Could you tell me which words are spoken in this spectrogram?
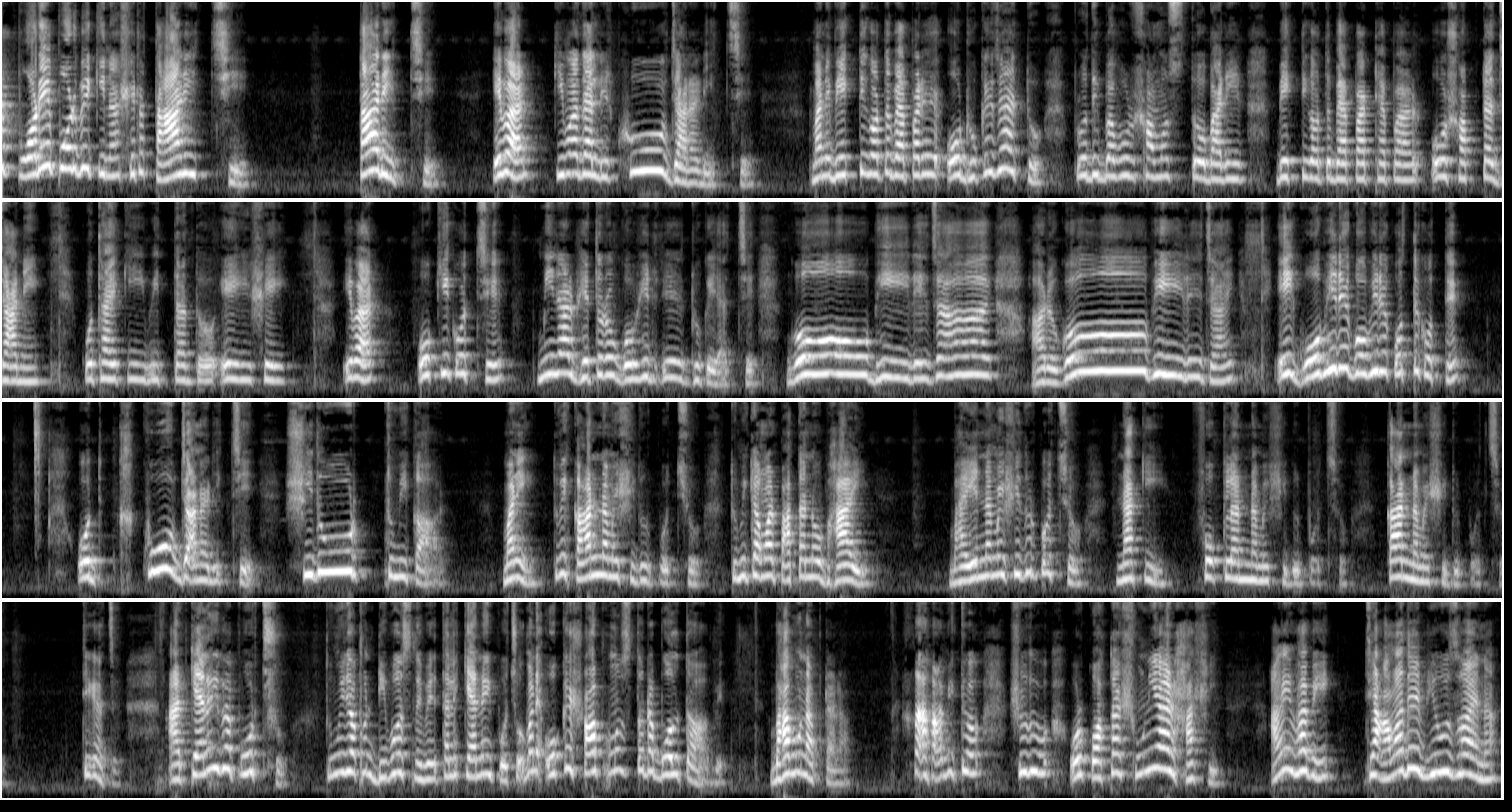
তারপরে পড়বে কিনা সেটা তার ইচ্ছে। তার ইচ্ছে। এবার কিমাদাল্লির খুব জানার ইচ্ছে। মানে ব্যক্তিগত ব্যাপারে ও ঢুকে যায় তো? প্রদীপবাবুর সমস্ত বাড়ির ব্যক্তিগত ব্যাপার ট্যাপার ও সবটা জানে। কোথায় কি বৃত্তান্ত, এই সেই। এবার ও কি করছে? মিনার ভেতরেও গভীরে ঢুকে যাচ্ছে। গভীরে যায় আর গভীরে যায়। এই গভীরে গভীরে করতে করতে ও খুব জানার ইচ্ছে সিঁদুর, তুমি কার? মানে তুমি কার নামে সিঁদুর পরছো? তুমি কি আমার পাতানো ভাই? ভাইয়ের নামে সিঁদুর পরছো? নাকি ফোকলার নামে সিঁদুর পরছো? কার নামে সিঁদুর পরছো? ঠিক আছে? আর কেনই বা পড়ছো তুমি যখন ডিভোর্স নেবে, তাহলে কেনই পড়ছো মানে ওকে সমস্তটা বলতে হবে। ভাবুন আপনারা। আমি তো শুধু ওর কথা শুনি আর হাসি। আমি ভাবি যে আমাদের ভিউজ হয় না।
